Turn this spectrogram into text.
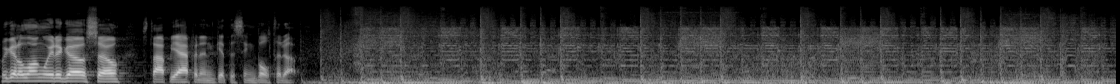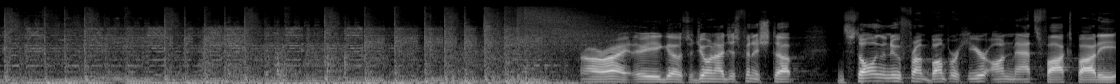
We got a long way to go, so stop yapping and get this thing bolted up. All right, there you go. So Joe and I just finished up installing the new front bumper here on Matt's Fox body.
